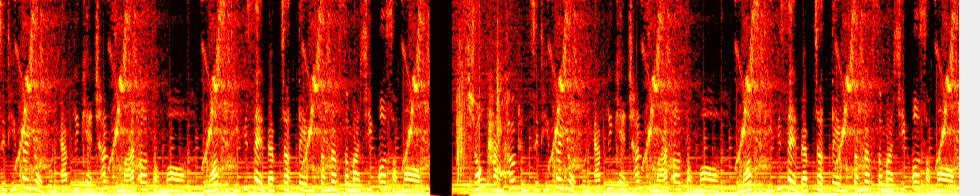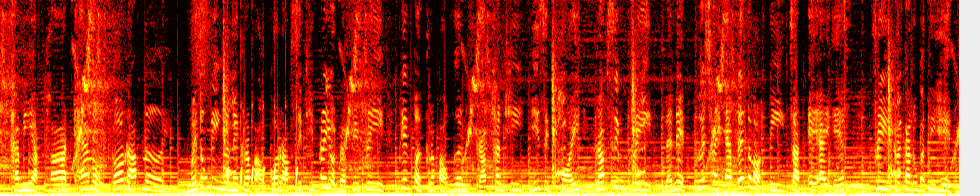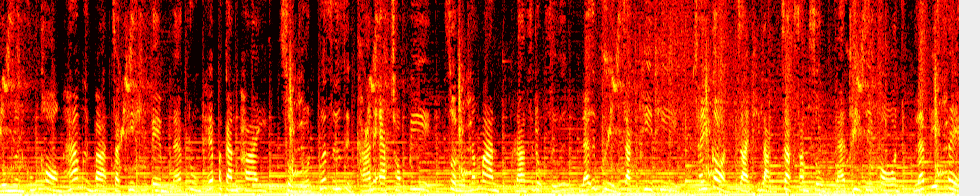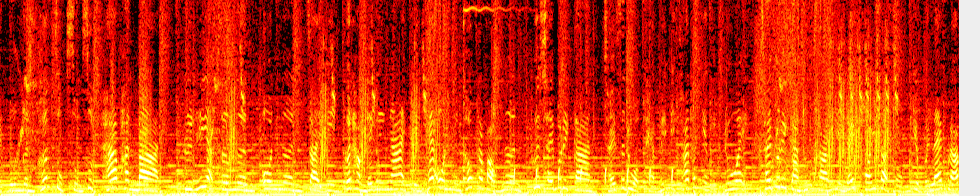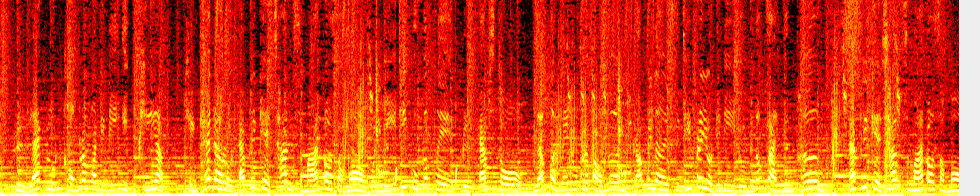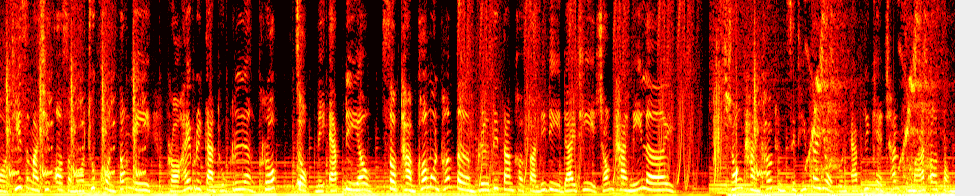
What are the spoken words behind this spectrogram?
สิทธิประโยชน์บนแอปพลิเคชันสมาร์ทอสมมอบสิทธิพิเศษแบบจัดเต็มสำหรับสมาชิกอสม ช่องทางเข้าถึงสิทธิประโยชน์บนแอปพลิเคชัน Smart อสมมอบสิทธิพิเศษแบบจัดเต็มสำหรับสมาชิกอสมถ้าไม่อยากพลาดแค่โหลดก็รับเลย ไม่ต้องมีเงินในกระเป๋าก็รับสิทธิประโยชน์แบบฟรีๆเพียงเปิดกระเป๋าเงิน รับทันที 20 พอยต์รับซิมฟรี และเน็ตเพื่อใช้แอปได้ตลอดปีจาก AIS ฟรีประกันอุบัติเหตุวงเงินคุ้มครอง 50,000 บาทจาก TQM และกรุงเทพประกันภัย ส่วนลดเพื่อซื้อสินค้าในแอป s h อ p e e ส่วนลดน้ำมัน ร้านสะดวกซื้อและอื่นๆจาก PT ใช้ก่อนจ่ายทีหลังจากซัมซุงและ TG Phone และพิเศษวงเงินเพิ่มสุขสูงสุด 5,000 บาท หรือถ้าอยากเติมเงินโอนเงิน จ่ายบินก็ทำได้ง่ายๆเพียงแค่โอนเงินเข้ากระเป๋าเงิน เพื่อใช้บริการใช้สะดวกแถมไม่มีค่าธรรมเนียม ใช้บริการทุกครั้งยังได้พอยต์สะสมเก็บไว้แลกรับ หรือแลกลุ้นของรางวัลดีๆ อีกเพียบ เพียงแค่ดาวน์โหลดแอปพลิเคชัน Smart อสมวันนี้ที่ Google Play หรือ App Store แล้วเปิดเมนูกระเป๋าเงิน รับไปเลยสิทธิประโยชน์ดีๆ โดยไม่ต้องจ่ายเงินเพิ่ม แอปพลิเคชัน Smart อสมที่สมาชิกอสมทุกคนต้องมี เพราะให้บริการทุกเรื่องครบจบในแอปเดียว สอบถามข้อมูลเพิ่มเติม หรือติดตามข่าวสารดีๆ ได้ที่ช่องทางนี้เลย ช่องทางเข้าถึงสิทธิประโยชน์บนแอปพลิเคชันสมาร์ทอสม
